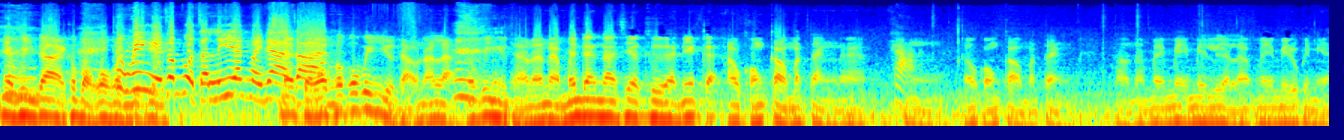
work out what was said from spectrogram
เนี่ยวิ่งได้เขาบอกว่าถ้าวิ่งนี้เนี่ยตำรวจจะเรียกไหมเนี่ยอาแต่จารว่าย์ เขาก็วิ่งอยู่แถวนั้นแหละเขาวิ่งอยู่แถวนั้นนะไม่ได้น่าเชื่อคือ อันนี้ก็เอาของเก่ามาแต่งนะฮะค่ะ อืมเอาของเก่ามาแต่งเอานะไม่ไม่ไม่เลื่อนแล้วไม่ไม่รู้เป็นไง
